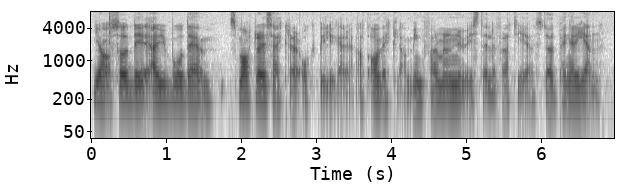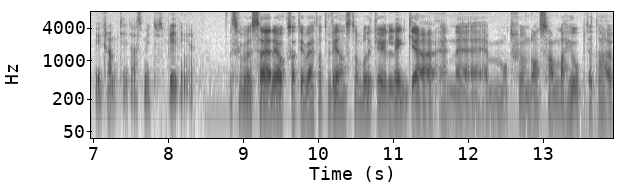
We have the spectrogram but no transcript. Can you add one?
Ja, så det är ju både smartare, säkrare och billigare att avveckla minkfarmarna nu istället för att ge stödpengar igen vid framtida smittspridningar. Jag ska väl säga det också att jag vet att vänstern brukar ju lägga en eh, motion där de samlar ihop detta här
